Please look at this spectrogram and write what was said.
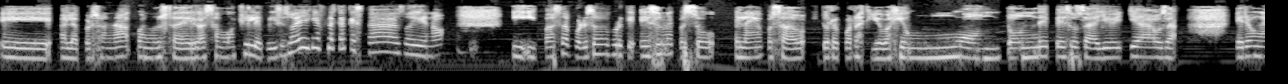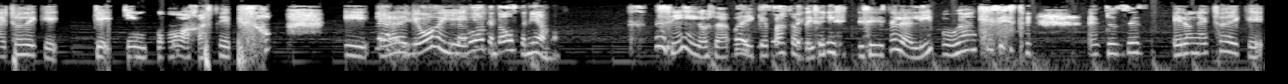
eh, a la persona cuando se adelgaza mucho y le dices, oye, qué flaca que estás, oye, ¿no? Y, y pasa por eso, porque eso me pasó el año pasado y tú recuerdas que yo bajé un montón de peso, o sea, yo ya, o sea, era un hecho de que, que, que ¿cómo bajaste de peso? Y claro, era de que, oye, la duda que todos teníamos. Sí, o sea, oye, ¿qué pasa? Te dicen, te hiciste la lipo, ¿qué hiciste? Entonces, era un hecho de que,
